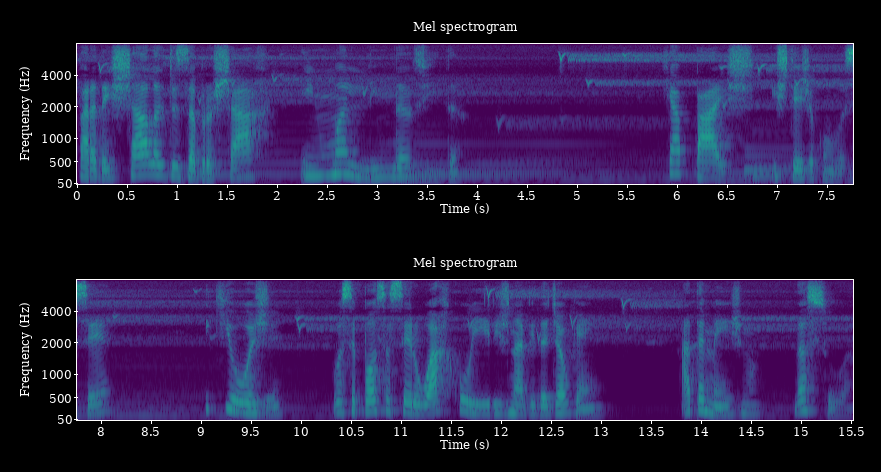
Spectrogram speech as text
para deixá-la desabrochar em uma linda vida. Que a paz esteja com você e que hoje você possa ser o arco-íris na vida de alguém, até mesmo da sua.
